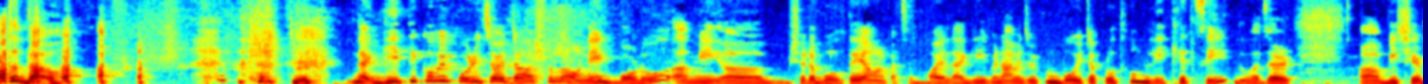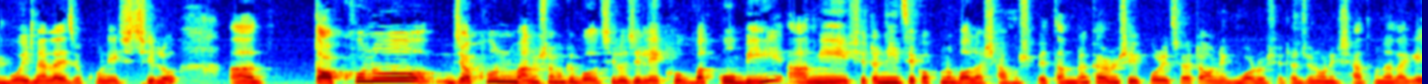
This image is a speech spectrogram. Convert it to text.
তো দাও। না গীতি কবি পরিচয়টা আসলে অনেক বড়। আমি আহ, সেটা বলতে আমার কাছে ভয় লাগে। ইভেন আমি যখন বইটা প্রথম লিখেছি দু হাজার বিশের বই মেলায় যখন এসছিল তখনও যখন মানুষ আমাকে বলছিল যে লেখক বা কবি আমি সেটা নিজে কখনো বলার সাহস পেতাম না। কারণ সেই পরিচয়টা অনেক বড় সেটার জন্য অনেক সাধনা লাগে।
